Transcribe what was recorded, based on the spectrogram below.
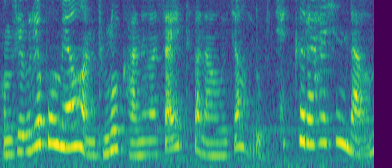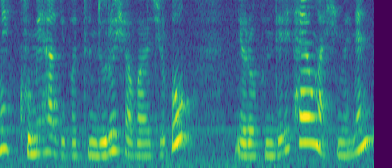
검색을 해보면 등록 가능한 사이트가 나오죠. 여기 체크를 하신 다음에 구매하기 버튼 누르셔가지고 여러분들이 사용하시면은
